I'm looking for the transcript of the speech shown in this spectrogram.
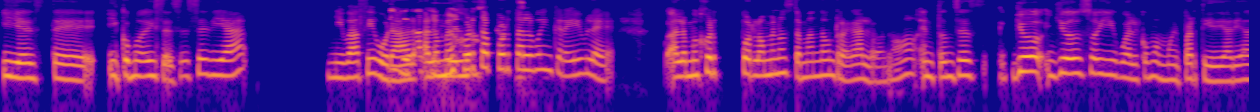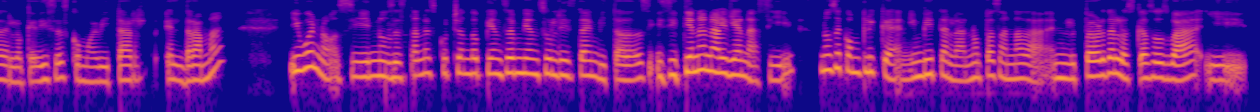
y este, y como dices, ese día ni va a figurar, a lo mejor te aporta algo increíble, a lo mejor por lo menos te manda un regalo, ¿no? Entonces, yo, yo soy igual como muy partidaria de lo que dices, como evitar el drama. Y bueno, si nos están escuchando, piensen bien su lista de invitadas y si tienen a alguien así, no se compliquen, invítenla, no pasa nada. En el peor de los casos va y,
